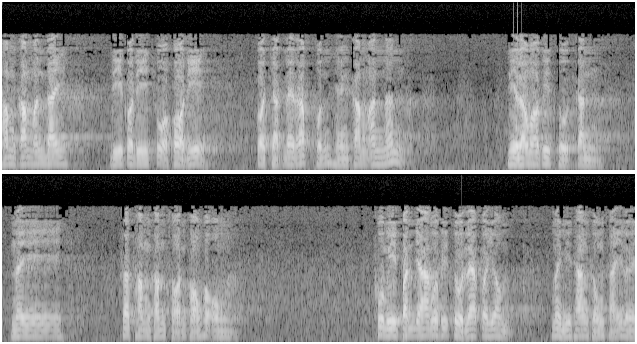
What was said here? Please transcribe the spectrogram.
ทำกรรมอันใด ดีก็ดีชั่วก็ดี ก็จักได้รับผลแห่งกรรมอันนั้น นี่เรามาพิสูจน์กันในพระธรรมคำสอนของพระองค์ ผู้มีปัญญาเมื่อพิสูจน์แล้วก็ย่อม ไม่มีทางสงสัยเลย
